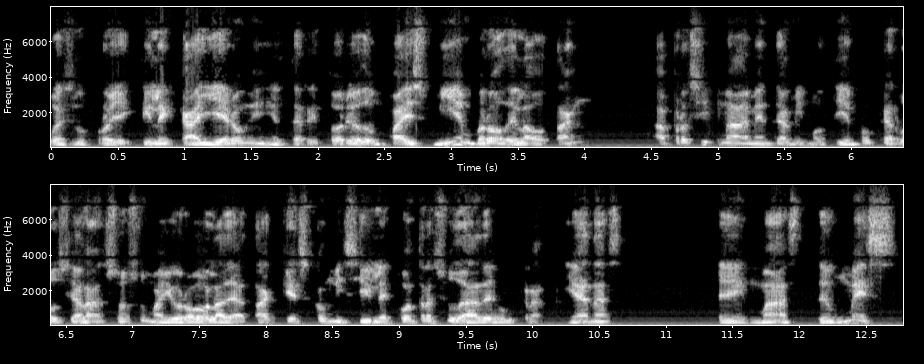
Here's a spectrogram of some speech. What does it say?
pues los proyectiles cayeron en el territorio de un país miembro de la OTAN aproximadamente al mismo tiempo que Rusia lanzó su mayor ola de ataques con misiles contra ciudades ucranianas en más de un mes.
